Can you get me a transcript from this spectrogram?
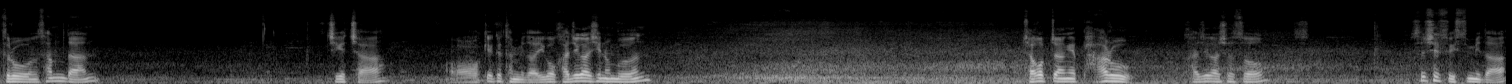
들어온 3단 지게차. 어 깨끗합니다. 이거 가져가시는 분 작업장에 바로 가져가셔서 쓰실 수 있습니다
